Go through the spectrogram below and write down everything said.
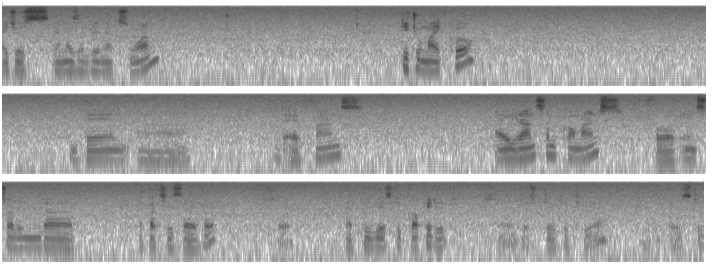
I choose Amazon Linux 1 T2 micro then uh, the advanced. I will run some commands for installing the Apache server. So I previously copied it. So just take it here paste it.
